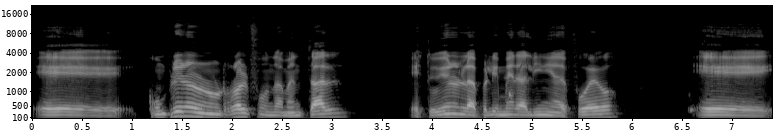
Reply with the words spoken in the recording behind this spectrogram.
eh, cumplieron un rol fundamental, estuvieron en la primera línea de fuego, eh,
